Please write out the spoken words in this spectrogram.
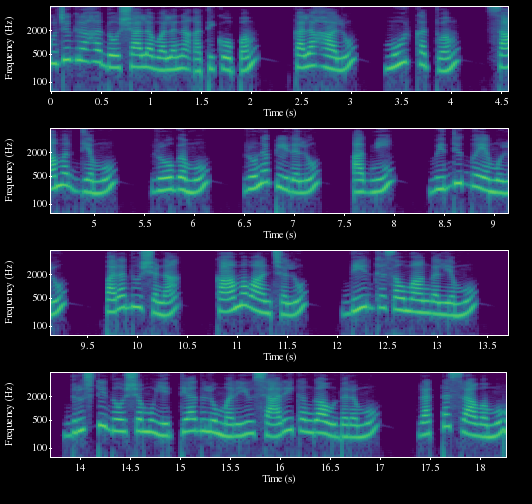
కుజగ్రహ దోషాల వలన అతికోపం కలహాలు మూర్ఖత్వం సామర్థ్యము రోగము రుణపీడలు అగ్ని విద్యుద్భయములు పరదూషణ కామవాంఛలు దీర్ఘసౌమాంగల్యము దృష్టిదోషము ఇత్యాదులు మరియు శారీకంగా ఉదరము రక్తస్రావము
